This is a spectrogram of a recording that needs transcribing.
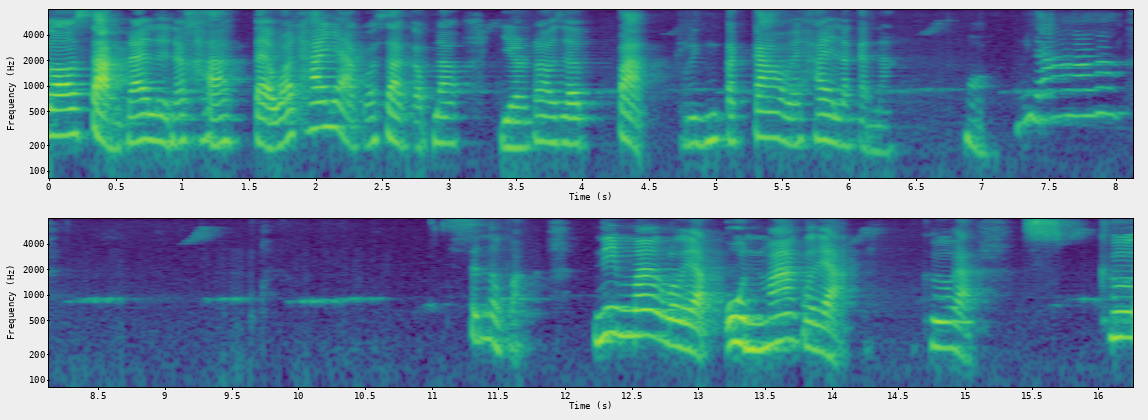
ก็สั่งได้เลยนะคะ แต่ว่าถ้าอยากมาสั่งกับเรา เดี๋ยวเราจะปักลิงตะกร้าไว้ให้แล้วกันนะหมอยาสนุกอะนิ่มมากเลยอะอุ่นมากเลยอะคือแบบคือ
